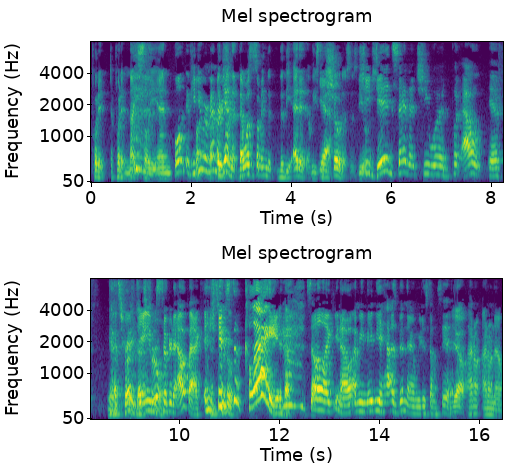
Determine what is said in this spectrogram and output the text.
put it to put it nicely. And well, if you do remember, again, that, that wasn't something that, that the edit at least Yeah. showed us as viewers. She did say that she would put out if That's right, that's James took her to Outback, and That's James true. took Clay. Yeah. So like you know, I mean, maybe it has been there and we just don't see it. Yeah. I don't. I don't know.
